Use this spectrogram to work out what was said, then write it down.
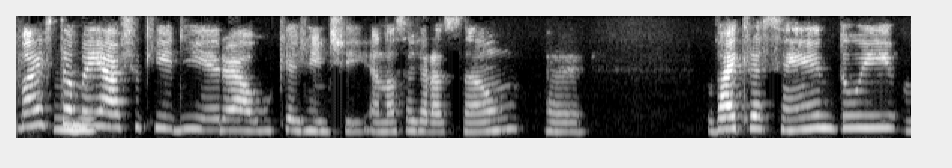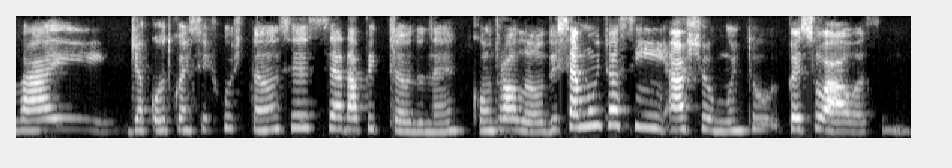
Mas também acho que dinheiro é algo que a gente, a nossa geração, é, vai crescendo e vai, de acordo com as circunstâncias, se adaptando, né? Controlando. Isso é muito assim, acho muito pessoal, assim.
